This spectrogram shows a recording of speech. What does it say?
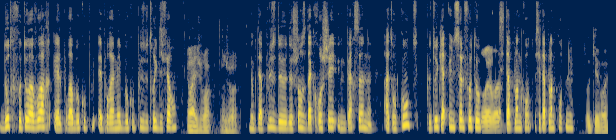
d'autres photos à voir et elle pourra beaucoup plus, elle pourra aimer beaucoup plus de trucs différents. Ouais, je vois, je vois. Donc tu as plus de, de chances d'accrocher une personne à ton compte plutôt qu'à une seule photo. Ouais, voilà. Si t'as plein de si as plein de contenu. Ok, ouais.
